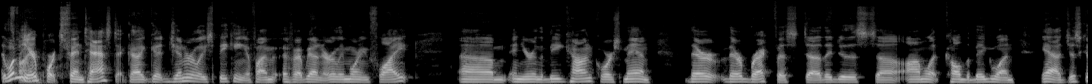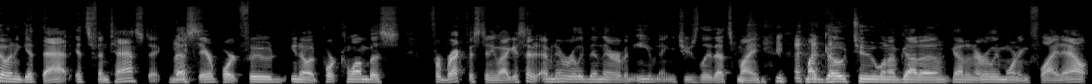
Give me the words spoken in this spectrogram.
the one in the airport's fantastic. I get, generally speaking, if I'm if I've got an early morning flight, um, and you're in the B concourse, man, their their breakfast. Uh, they do this uh, omelet called the Big One. Yeah, just go in and get that. It's fantastic. Nice. Best airport food, you know, at Port Columbus for breakfast. Anyway, I guess I, have never really been there of an evening. It's usually that's my my go to when I've got a got an early morning flight out.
